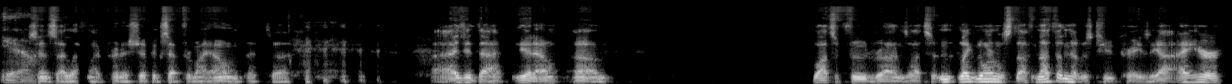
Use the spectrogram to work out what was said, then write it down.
Yeah. since I left my apprenticeship, except for my own. But uh, I did that, you know. Um, lots of food runs, lots of like normal stuff, nothing that was too crazy. I, I hear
